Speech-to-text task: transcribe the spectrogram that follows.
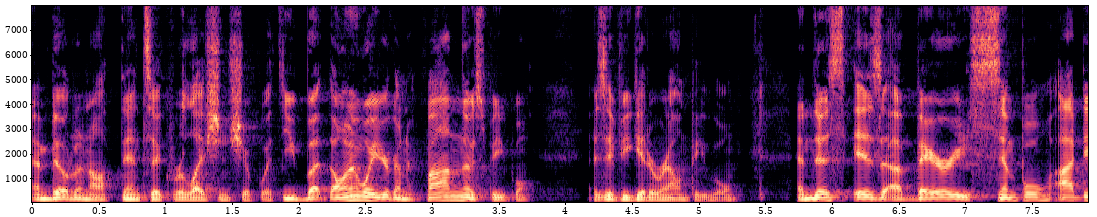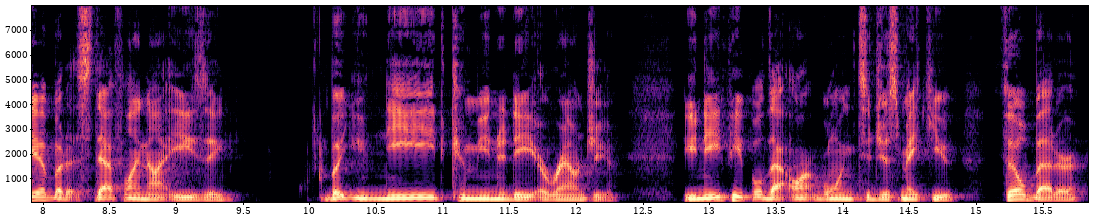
and build an authentic relationship with you. But the only way you're going to find those people is if you get around people. And this is a very simple idea, but it's definitely not easy. But you need community around you. You need people that aren't going to just make you feel better,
